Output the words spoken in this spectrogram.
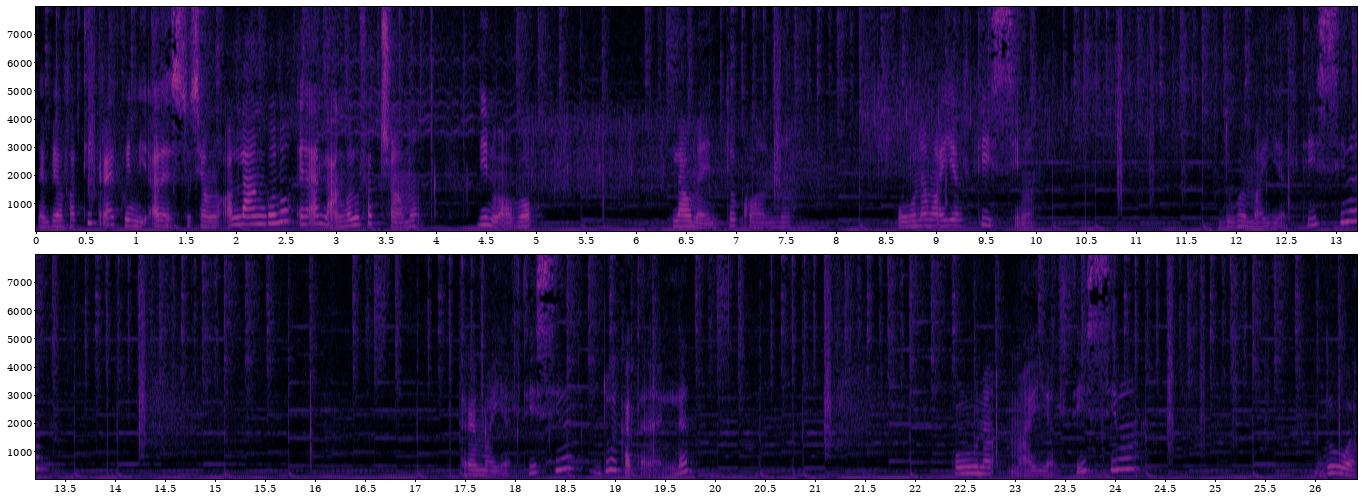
ne abbiamo fatti 3 quindi adesso siamo all'angolo e all'angolo facciamo di nuovo l'aumento con una maglia altissima due maglie altissime. 3 maglie altissime 2 catenelle. Una maglia altissima. 2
